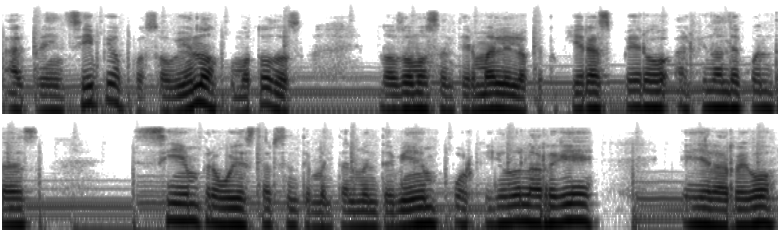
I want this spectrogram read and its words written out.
al principio pues obvio no, como todos, nos vamos a sentir mal y lo que tú quieras, pero al final de cuentas siempre voy a estar sentimentalmente bien porque yo no la regué, ella la regó.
